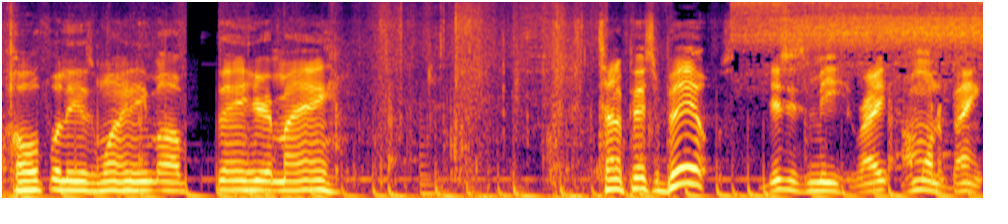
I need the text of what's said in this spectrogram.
Hopefully it's one of them uh, in here, man. Time to pay some bills. This is me, right? I'm on the bank.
